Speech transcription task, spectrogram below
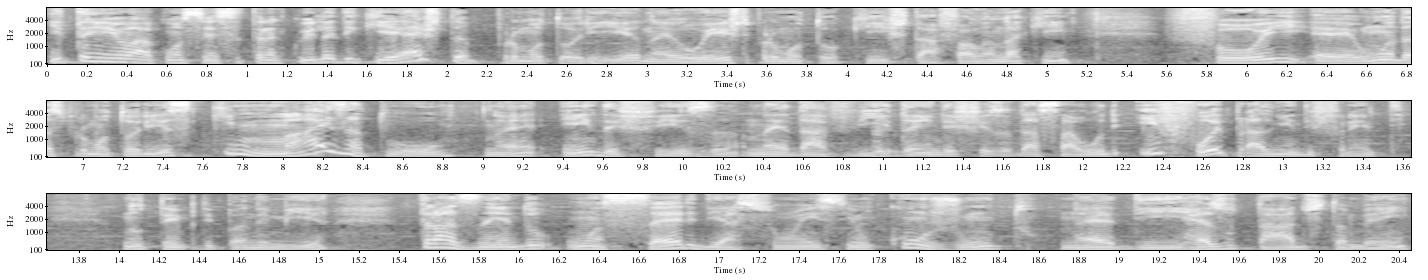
E tenho a consciência tranquila de que esta promotoria, né, ou este promotor que está falando aqui, foi é, uma das promotorias que mais atuou, né, em defesa, né, da vida, em defesa da saúde e foi para a linha de frente no tempo de pandemia, trazendo uma série de ações e um conjunto né, de resultados também.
